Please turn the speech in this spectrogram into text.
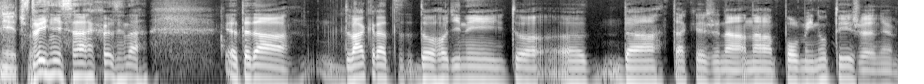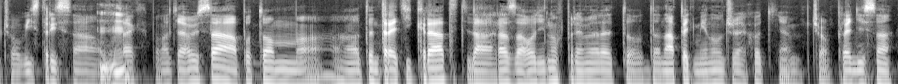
Niečo. zdvihni sa, choď na teda dvakrát do hodiny to uh, dá také, že na, na pol minúty, že neviem čo, vystri sa, mm-hmm. tak, ponaťahuj sa a potom uh, ten tretíkrát, teda raz za hodinu v priemere to dá na 5 minút, že choď, neviem čo, prejdi sa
